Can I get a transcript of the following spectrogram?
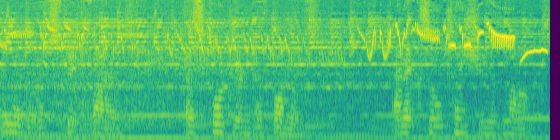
swarm of Spitfires, a squadron of bombers, an exaltation of larks.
